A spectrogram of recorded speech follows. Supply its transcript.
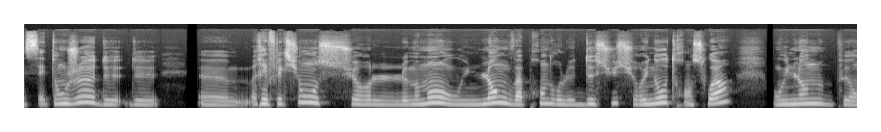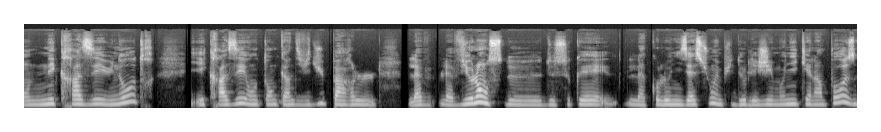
cet enjeu de, réflexion sur le moment où une langue va prendre le dessus sur une autre en soi, où une langue peut en écraser une autre, écraser en tant qu'individu par la, violence de, ce qu'est la colonisation et puis de l'hégémonie qu'elle impose,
